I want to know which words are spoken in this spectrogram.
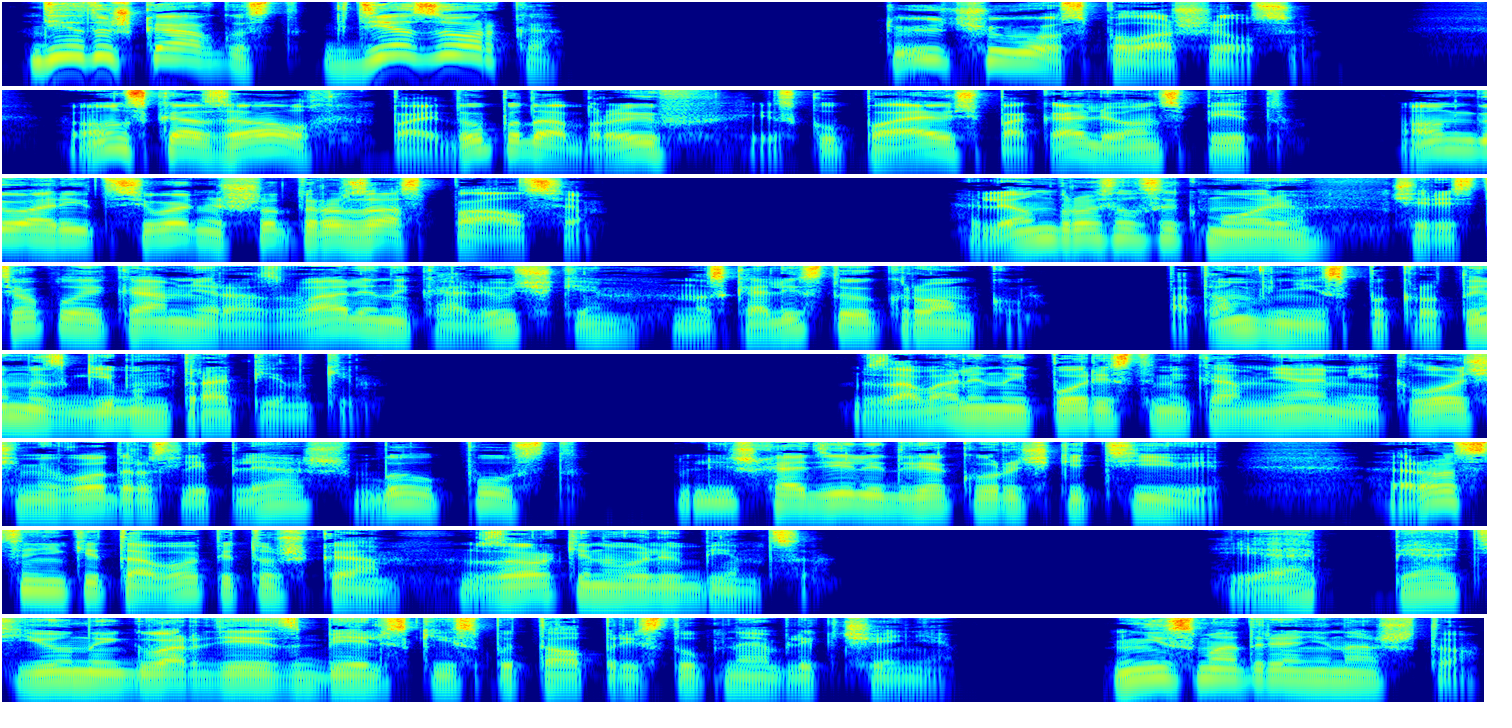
«Дедушка Август, где Зорка?» «Ты чего сполошился?» Он сказал, пойду под обрыв, искупаюсь, пока Леон спит. Он говорит, сегодня что-то разоспался. Лен бросился к морю, через теплые камни развалины, колючки, на скалистую кромку, потом вниз по крутым изгибам тропинки. Заваленный пористыми камнями и клочьями водорослей пляж был пуст. Лишь ходили две курочки Тиви, родственники того петушка, Зоркиного любимца. И опять юный гвардеец Бельский испытал преступное облегчение. Несмотря ни на что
